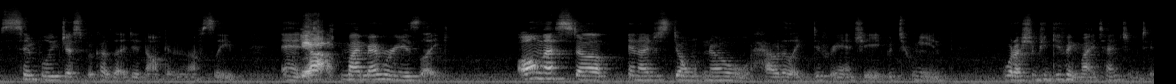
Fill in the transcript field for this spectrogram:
simply just because I did not get enough sleep. And yeah. my memory is like all messed up and I just don't know how to like differentiate between what I should be giving my attention to.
